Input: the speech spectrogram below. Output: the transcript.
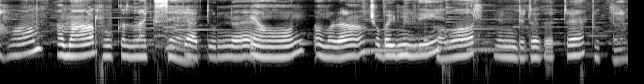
এখন আমার ভোক লাগছে। যার জন্য এখন আমরা সবাই মিলে খাবার করতে ঢুকলাম।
